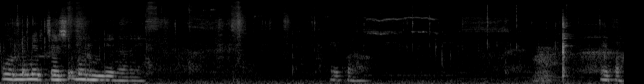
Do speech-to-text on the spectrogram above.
पूर्ण मिरची अशी भरून घेणार आहे. हे पहा. हे पहा.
